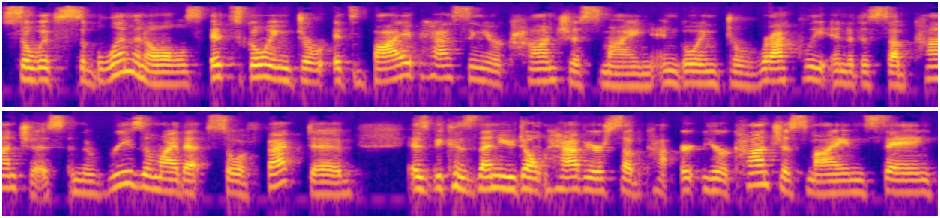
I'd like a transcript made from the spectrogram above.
So with subliminals, it's going it's bypassing your conscious mind and going directly into the subconscious. And the reason why that's so effective is because then you don't have your sub er, your conscious mind saying,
